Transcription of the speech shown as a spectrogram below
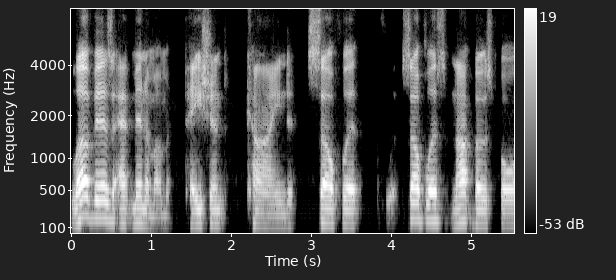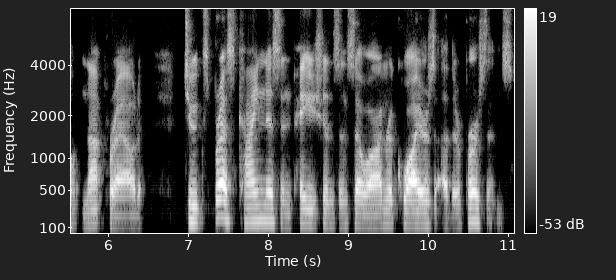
Love is, at minimum, patient, kind, selfless, selfless, not boastful, not proud. To express kindness and patience and so on requires other persons.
